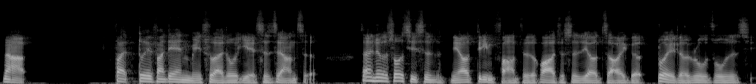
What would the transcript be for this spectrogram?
那饭对饭店民宿来说也是这样子。再就是说，其实你要订房子的话，就是要找一个对的入住日期。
